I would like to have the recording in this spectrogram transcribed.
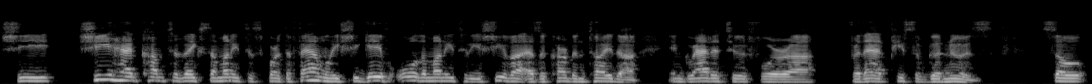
She she had come to make some money to support the family. She gave all the money to the yeshiva as a carbon taida in gratitude for uh, for that piece of good news. So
